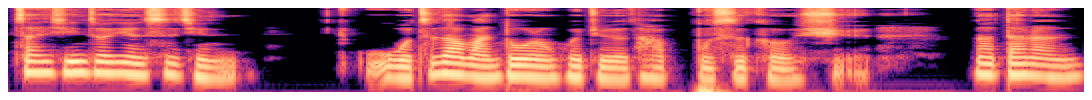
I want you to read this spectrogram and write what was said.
占星这件事情，我知道蛮多人会觉得它不是科学。那当然，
